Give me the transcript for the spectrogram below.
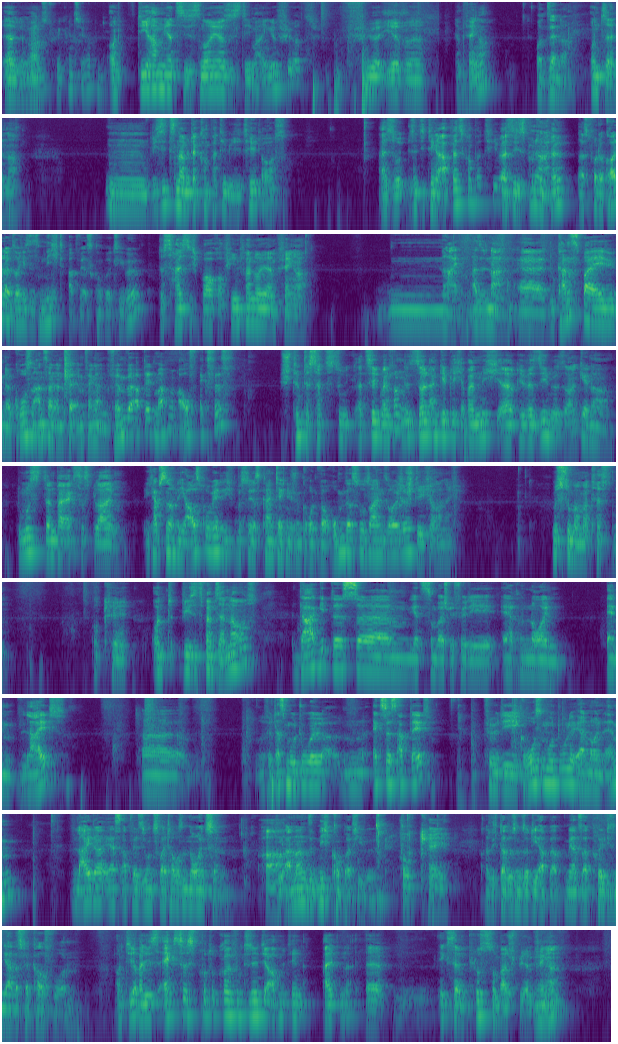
Ja, genau. Advanced Frequency Open. Und die haben jetzt dieses neue System eingeführt für ihre Empfänger Und Sender. und Sender. Hm, Wie sieht's denn da mit der Kompatibilität aus? Also sind die Dinge abwärtskompatibel? Also dieses Protokoll? Nein, das Protokoll als solches ist nicht abwärtskompatibel. Das heißt, ich brauche auf jeden Fall neue Empfänger. Nein, also nein. Äh, du kannst bei einer großen Anzahl an Empfängern ein Firmware-Update machen auf Access. Stimmt, das hattest du erzählt. Man soll angeblich aber nicht äh, reversibel sein. Genau. Du musst dann bei Access bleiben. Ich habe es noch nicht ausprobiert. Ich wüsste jetzt keinen technischen Grund, warum das so sein sollte. Verstehe ich auch nicht. Müsste man mal testen. Okay. Und wie sieht's beim Sender aus? Da gibt es ähm, jetzt zum Beispiel für die R9M Lite äh, für das Modul ein Access Update. Für die großen Module R9M leider erst ab Version 2019. Die anderen sind nicht kompatibel. Okay. Also ich glaube, das sind so die ab, ab März, April diesen Jahres verkauft wurden. Und die, aber dieses Access-Protokoll funktioniert ja auch mit den alten äh, XM Plus zum Beispiel Empfängern,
